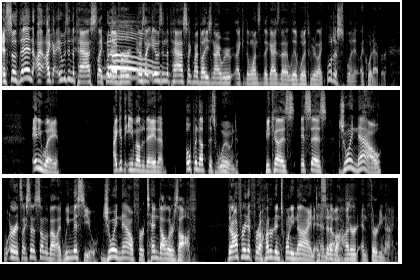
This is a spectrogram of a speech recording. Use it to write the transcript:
And so then I, I got, it was in the past, like whatever. It was like it was in the past, like my buddies and I were like the ones, the guys that I live with. We were like, we'll just split it, like whatever. Anyway, I get the email today that opened up this wound because it says join now, or it's like says something about like we miss you. Join now for ten dollars off. They're offering it for 129 instead of $10. 139.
